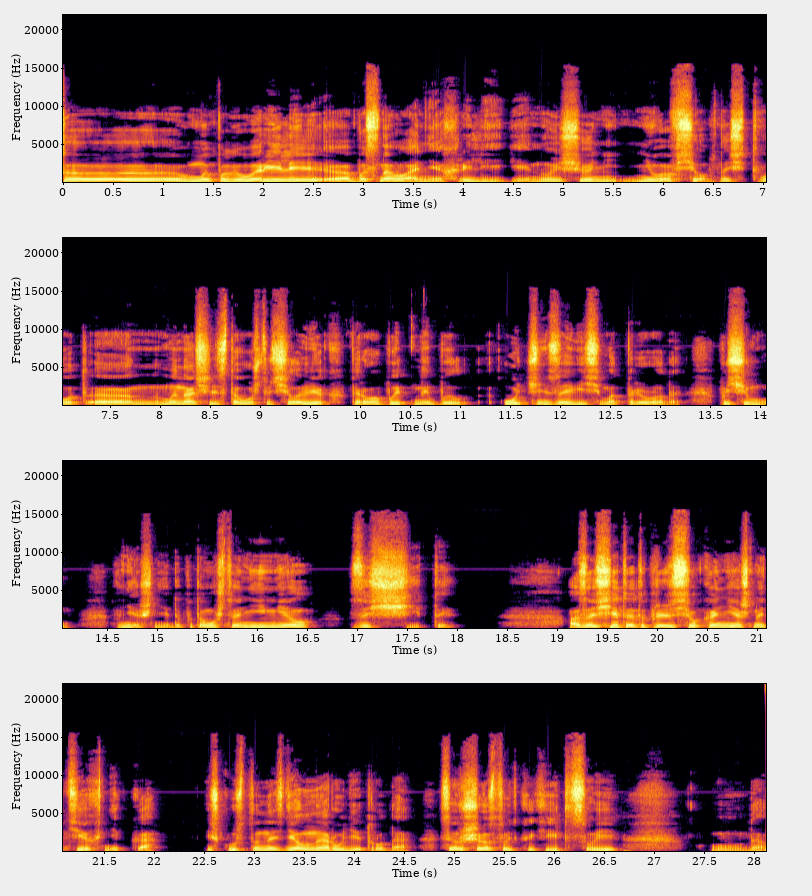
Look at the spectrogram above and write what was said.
э, мы поговорили об основаниях религии, но еще не во всем. Значит, вот э, мы начали с того, что человек первобытный был очень зависим от природы. Почему? Внешне. Да потому что не имел защиты. А защита – это, прежде всего, конечно, техника, искусственно сделанное орудие труда. Совершенствовать какие-то свои да,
